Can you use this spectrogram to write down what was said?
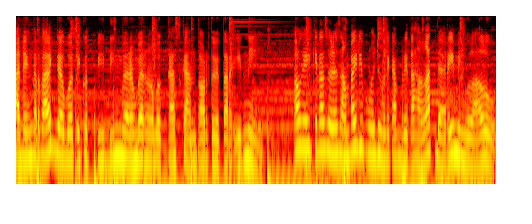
Ada yang tertarik gak buat ikut bidding barang-barang bekas kantor Twitter ini? Oke, kita sudah sampai di penghujung recap berita hangat dari minggu lalu.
